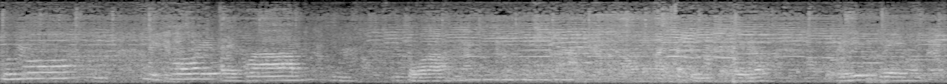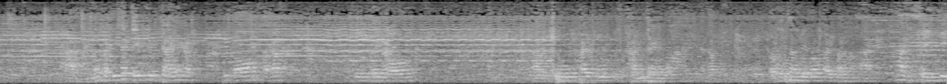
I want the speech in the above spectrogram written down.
คุณน้องที่คอยแต่ความตัวมันก็เป็นเพลงครับ วันนี้เพลงอ่าน้องปฏิชัดเต็มใจให้กับพี่น้องนะครับคือเพลงของชูไพบูลขันแดงวายนะครับตอนนี้ท่านเรียกว่าไปบรรณาท่านสี่ปี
